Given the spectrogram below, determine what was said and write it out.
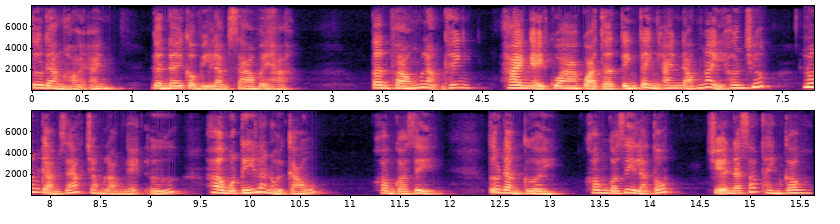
Tư đằng hỏi anh, gần đây cậu bị làm sao vậy hả? Tần Phóng lặng thinh, hai ngày qua quả thật tính tình anh đóng nảy hơn trước, luôn cảm giác trong lòng nghẹn ứ, hở một tí là nổi cáu. Không có gì, Tư đằng cười, không có gì là tốt. Chuyện đã sắp thành công,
